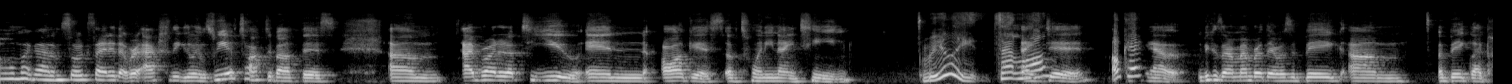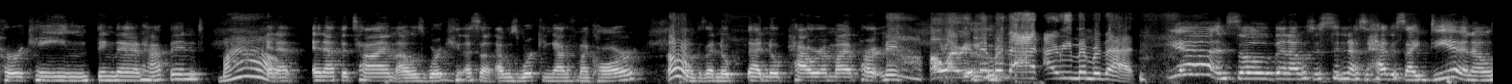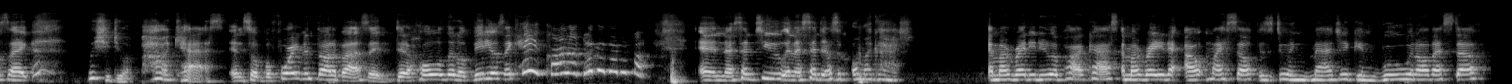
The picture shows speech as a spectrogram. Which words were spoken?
Oh my God, I'm so excited that we're actually doing this. We have talked about this. Um, I brought it up to you in August of 2019. Really? Is that long? I did. Okay. Yeah, because I remember there was a big um a big like hurricane thing that had happened. Wow. And at, and at the time I was working I was working out of my car. Oh, um, because I had no I had no power in my apartment. Oh, I remember that. I remember that. Yeah. And so then I was just sitting there, I had this idea and I was like, we should do a podcast. And so before I even thought about it, I said, did a whole little video. It's like, hey, Carla, no, no, no, no, no. And I sent to you and I sent it. I was like, oh my gosh, am I ready to do a podcast? Am I ready to out myself as doing magic and woo and all that stuff?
